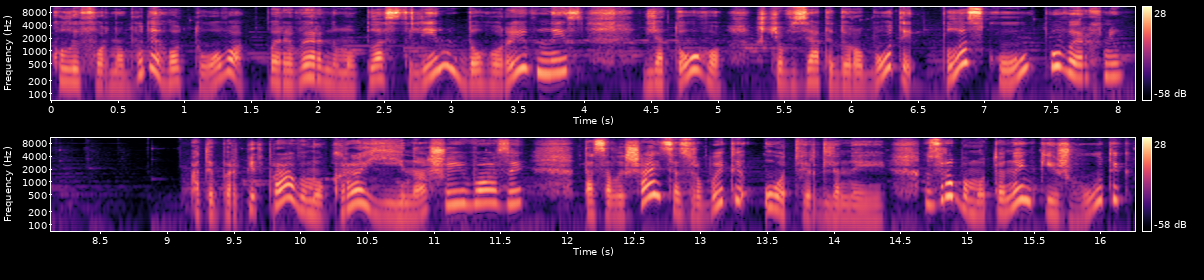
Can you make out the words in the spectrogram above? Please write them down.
Коли форма буде готова, перевернемо пластилін догори вниз для того, щоб взяти до роботи пласку поверхню. А тепер підправимо краї нашої вази та залишається зробити отвір для неї. Зробимо тоненький жгутик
